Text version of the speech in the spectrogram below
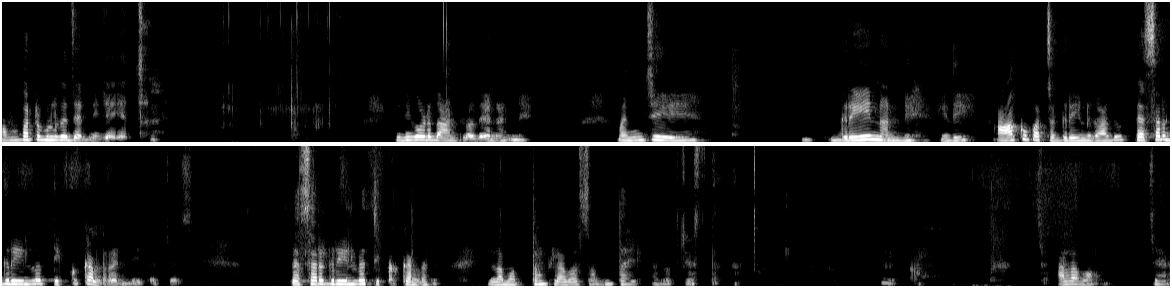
కంఫర్టబుల్గా జర్నీ చేయొచ్చండి ఇది కూడా దాంట్లోదేనండి. మంచి గ్రీన్ అండి ఇది. ఆకుపచ్చ గ్రీన్ కాదు. పెసర్ గ్రీన్లో తిక్కు కలర్ అండి ఇది వచ్చేసి. పెసర్ గ్రీన్లో తిక్కు కలర్. ఇలా మొత్తం ఫ్లవర్స్ అంతా ఇలా వచ్చేస్తా చాలా బాగుంది. చీర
